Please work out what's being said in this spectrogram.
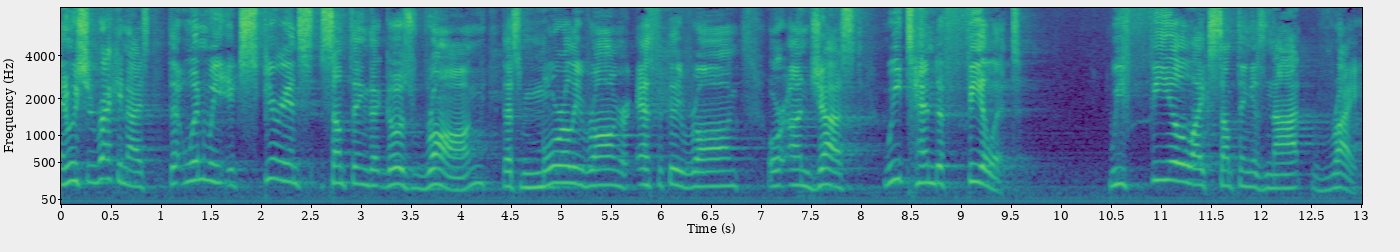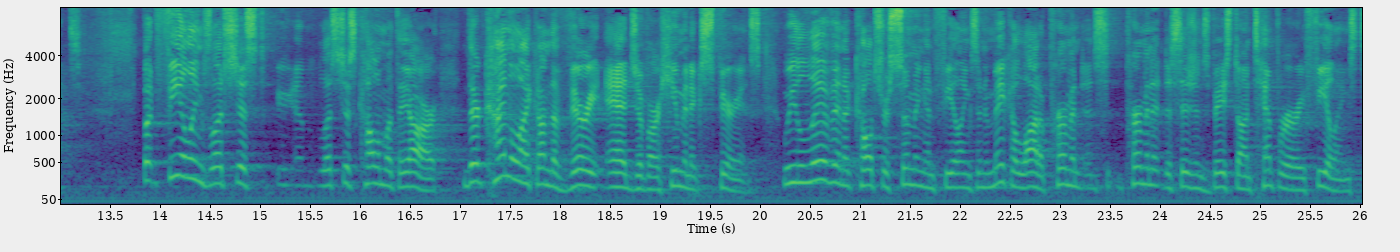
And we should recognize that when we experience something that goes wrong, that's morally wrong or ethically wrong or unjust, we tend to feel it. We feel like something is not right. But feelings, let's just, let's just call them what they are, they're kind of like on the very edge of our human experience. We live in a culture swimming in feelings, and we make a lot of permanent, permanent decisions based on temporary feelings,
